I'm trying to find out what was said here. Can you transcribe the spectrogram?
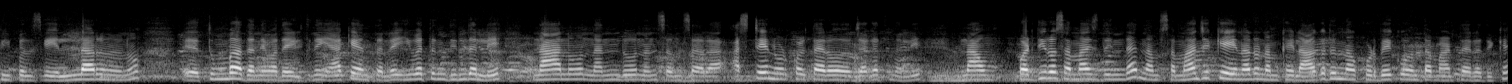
ಪೀಪಲ್ಸ್ಗೆ ಎಲ್ಲರೂ ತುಂಬ ಧನ್ಯವಾದ ಹೇಳ್ತೀನಿ. ಯಾಕೆ ಅಂತಂದರೆ ಇವತ್ತಿನ ದಿನದಲ್ಲಿ ನಾನು, ನಂದು ನನ್ನ ಸಂಸಾರ ಅಷ್ಟೇ ನೋಡ್ಕೊಳ್ತಾ ಇರೋ ಜಗತ್ತಿನಲ್ಲಿ ನಾವು ಪಡೆದಿರೋ ಸಮಾಜದಿಂದ ನಮ್ಮ ಸಮಾಜಕ್ಕೆ ಏನಾದರೂ ನಮ್ಮ ಕೈಲಿ ಆಗೋದನ್ನು ನಾವು ಕೊಡಬೇಕು ಅಂತ ಮಾಡ್ತಾ ಇರೋದಕ್ಕೆ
